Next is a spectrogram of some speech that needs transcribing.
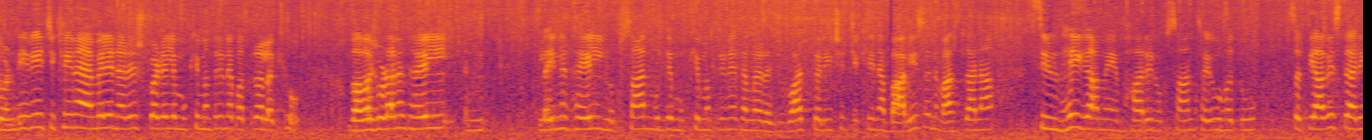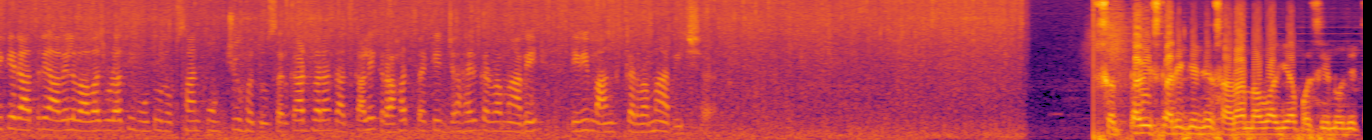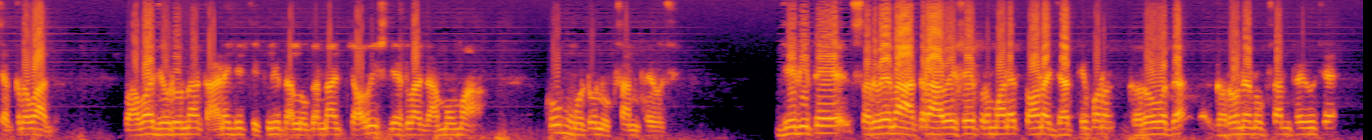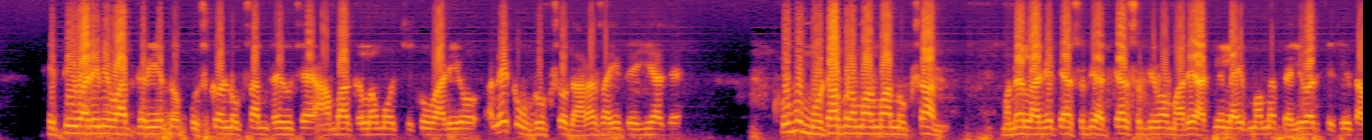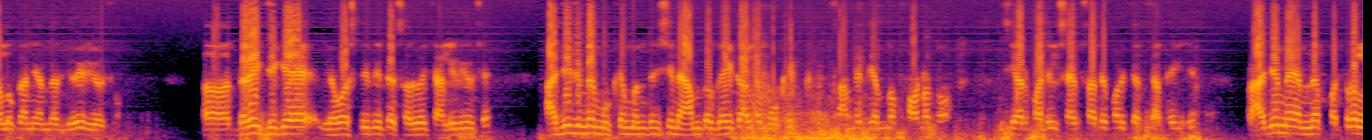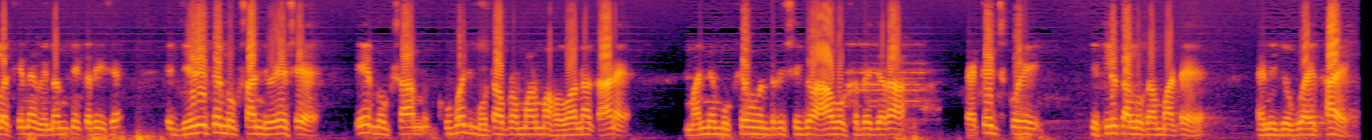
ગણદેવીએ ચીખલીના MLA Naresh પટેલે મુખ્યમંત્રીને પત્ર લખ્યો. વાવાઝોડાને થયેલ લઈને થયેલ નુકસાન મુદ્દે મુખ્યમંત્રીને તેમણે રજૂઆત કરી છે. ચીખલીના બાવીસ અને વાંસદાના સિંધઈ ગામે ભારે નુકસાન થયું હતું. સત્યાવીસ તારીખે રાત્રે આવેલ વાવાઝોડાથી મોટું નુકસાન પહોંચ્યું હતું. સરકાર દ્વારા તાત્કાલિક રાહત પેકેજ જાહેર કરવામાં આવે તેવી માંગ કરવામાં આવી છે. સત્તાવીસ તારીખે જે સાડા નવ વાગ્યા પછીનું જે ચક્રવાત વાવાઝોડુંના કારણે જે ચીખલી તાલુકાના ચોવીસ જેટલા ગામોમાં ખૂબ મોટું નુકસાન થયું છે. જે રીતે સર્વેના આંકડા આવે છે એ પ્રમાણે ત્રણ હજારથી પણ ઘરો વધા, ઘરોને નુકસાન થયું છે. ખેતીવાડીની વાત કરીએ તો પુષ્કળ નુકસાન થયું છે. આંબા, કલમો, ચીકુવાડીઓ અનેક વૃક્ષો ધારાશાહી થઈ ગયા છે. ખૂબ મોટા પ્રમાણમાં નુકસાન મને લાગે ત્યાં સુધી, અત્યાર સુધીમાં મારી આટલી લાઈફમાં મેં પહેલી વાર ચીખલી તાલુકાની અંદર જોઈ રહ્યો છું. દરેક જગ્યાએ વ્યવસ્થિત રીતે સર્વે ચાલી રહ્યું છે. આજે જ મેં મુખ્યમંત્રીશ્રીને, આમ તો ગઈકાલે મૌખિક સામેથી એમનો ફોન હતો. સી આર પાટીલ સાહેબ સાથે પણ ચર્ચા થઈ છે. પણ આજે મેં એમને પત્ર લખીને વિનંતી કરી છે કે જે રીતે નુકસાન જોઈએ છે, એ નુકસાન ખૂબ જ મોટા પ્રમાણમાં હોવાના કારણે માન્ય મુખ્યમંત્રીશ્રી જો આ વખતે જરા પેકેજ કોઈ ચીખલી તાલુકા માટે એની જોગવાઈ થાય.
